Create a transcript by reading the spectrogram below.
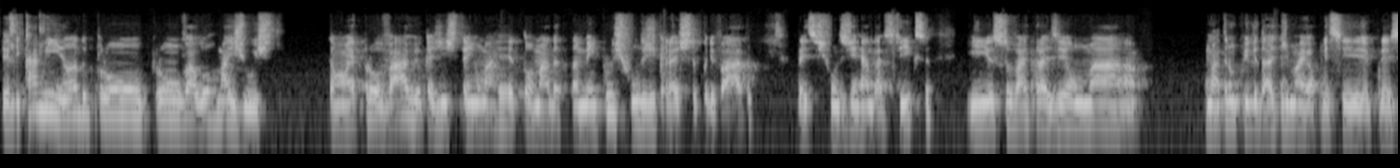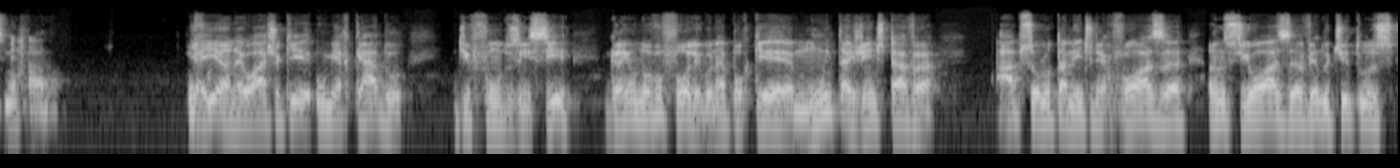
ele caminhando para um, um valor mais justo. Então, é provável que a gente tenha uma retomada também para os fundos de crédito privado, para esses fundos de renda fixa, e isso vai trazer uma, uma tranquilidade maior para esse, esse mercado. E aí, Ana, eu acho que o mercado de fundos em si ganha um novo fôlego, né? Porque muita gente estava absolutamente nervosa, ansiosa, vendo títulos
